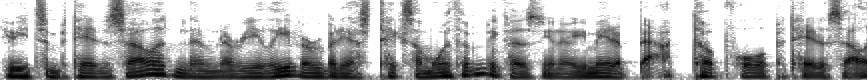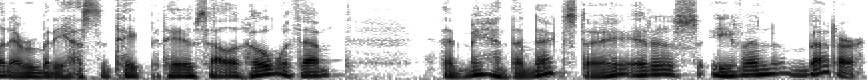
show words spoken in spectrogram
you eat some potato salad, and then whenever you leave, everybody has to take some with them because you know you made a bathtub full of potato salad. Everybody has to take potato salad home with them. And then, man, the next day it is even better.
